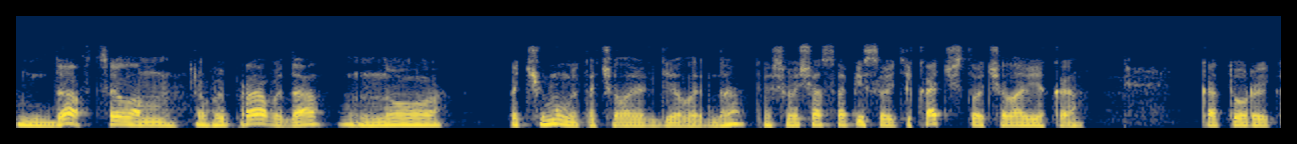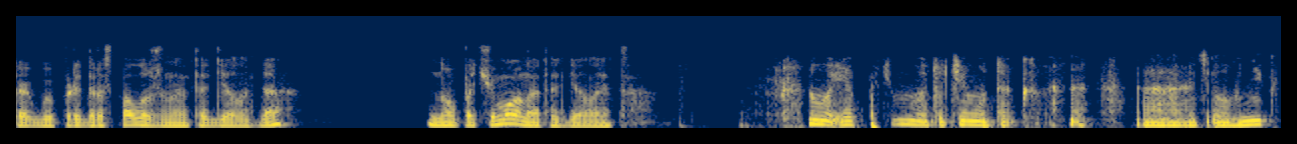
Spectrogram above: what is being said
Да, в целом вы правы, да, но почему это человек делает, да? То есть вы сейчас описываете качество человека, который как бы предрасположен это делать, да? Но почему он это делает? Ну, я почему эту тему так э, вник?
